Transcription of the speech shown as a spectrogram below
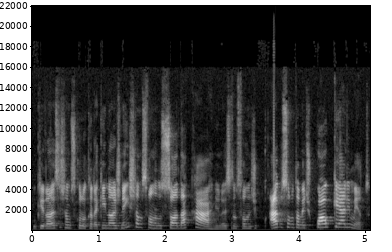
O que nós estamos colocando aqui, nós nem estamos falando só da carne, nós estamos falando de absolutamente qualquer alimento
